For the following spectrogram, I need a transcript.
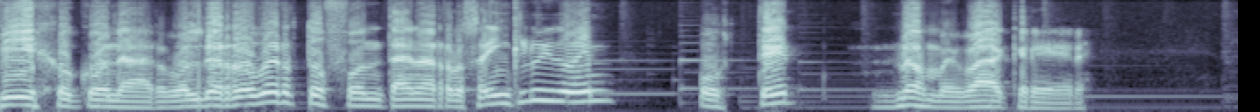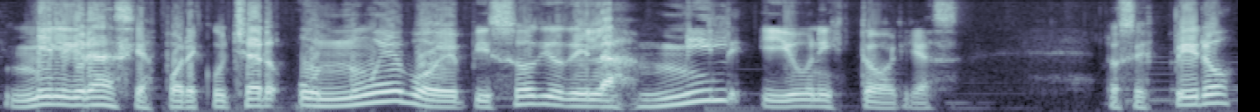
Viejo con árbol de Roberto Fontana Rosa, incluido en Usted no me va a creer. Mil gracias por escuchar un nuevo episodio de las mil y una historias. Los espero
